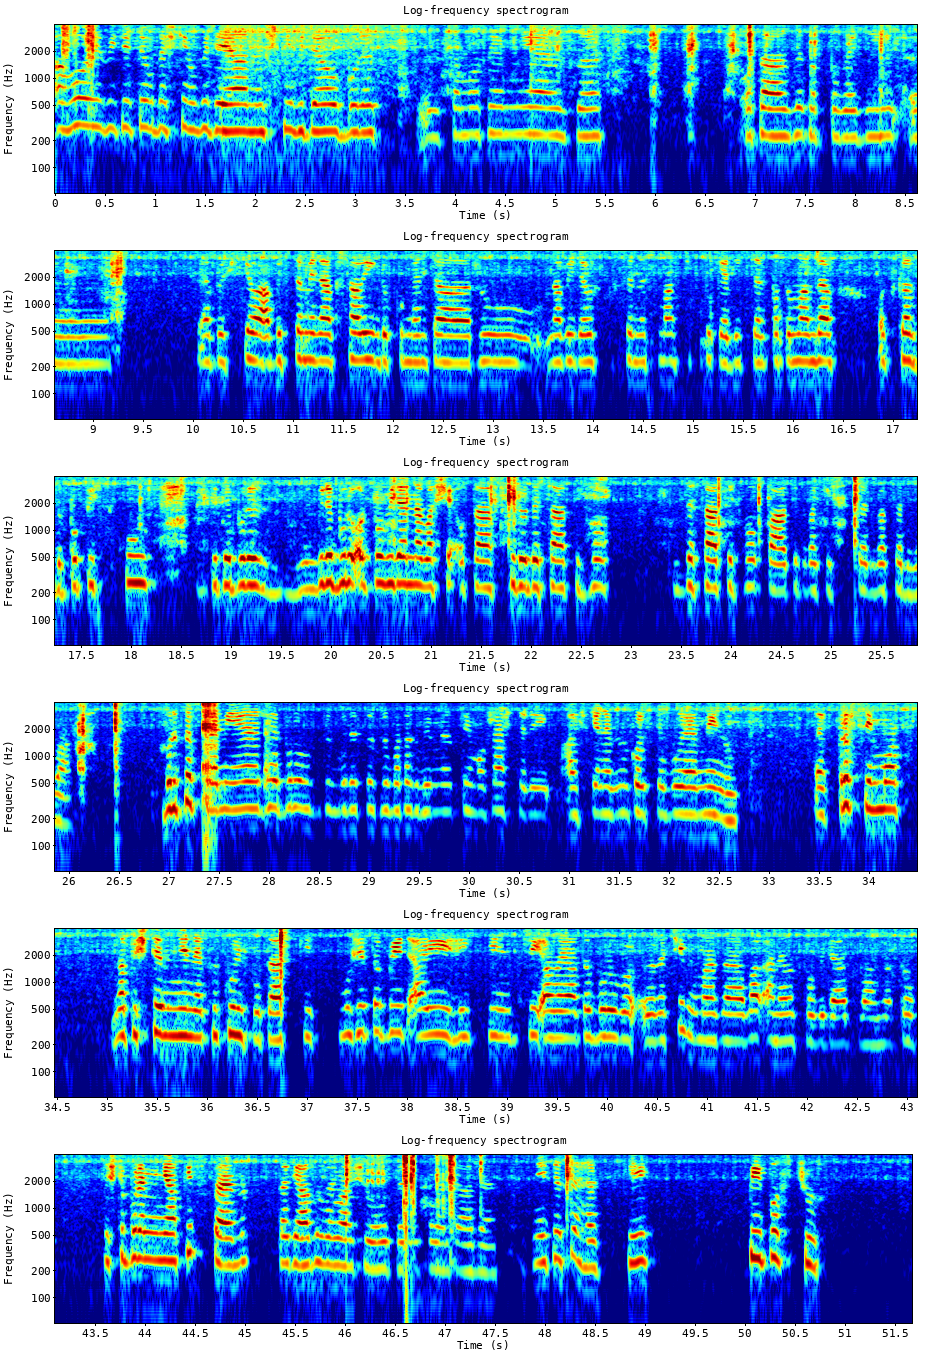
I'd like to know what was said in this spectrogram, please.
Ahoj, vítejte u dnešního videa. Dnešní video bude s- samozřejmě z otázek odpovědí. Eh, Já bych chtěla, abyste mi napsali do komentářů na video zkusené Smart TikTok Edition, potom vám dám odkaz do popisku, kde, bude, kde budu odpovídat na vaše otázky do 10. 10. 5. 2022. Bude to v premiéře, budou, bude to minuty, možná čtyři, a ještě nevím, kolik to bude minut. Tak prosím moc, napište mě jakékoliv otázky. Může to být i hejtintři, ale já to budu radši vymazávat a neodpovídat vám na to. Když to bude mít nějaký spam, tak já to vymažu, ty komentáře. Mějte se hezky. People's choose.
